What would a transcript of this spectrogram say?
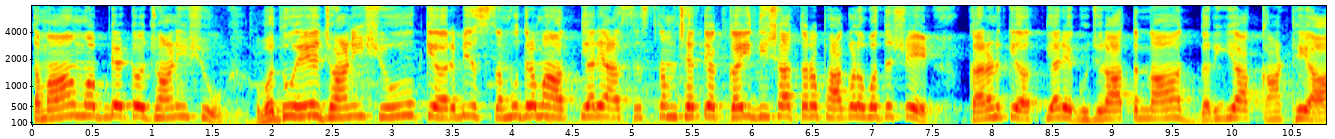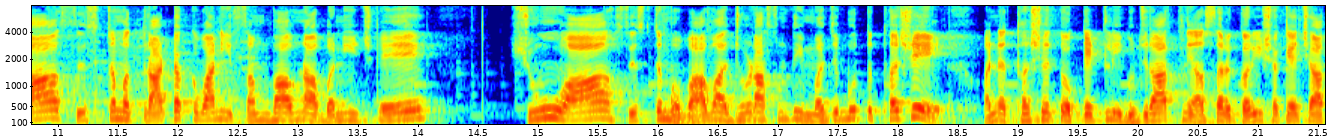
તમામ અપડેટો જાણીશું. વધુ એ જાણીશું કે અરબી સમુદ્રમાં અત્યારે આ સિસ્ટમ છે તે કઈ દિશા તરફ આગળ વધશે? કારણ કે અત્યારે ગુજરાતના દરિયા કાંઠે આ સિસ્ટમ ત્રાટકવાની સંભાવના બની છે. શું આ સિસ્ટમ વાવાઝોડા સુધી મજબૂત થશે? અને થશે તો કેટલી ગુજરાતને અસર કરી શકે છે? આ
